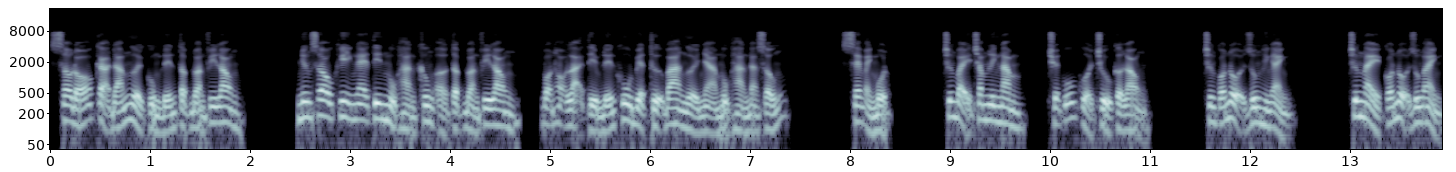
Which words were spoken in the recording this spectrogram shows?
Sau đó cả đám người cùng đến tập đoàn phi long nhưng sau khi nghe tin mục hàn không ở tập đoàn phi long, bọn họ lại tìm đến khu biệt thự ba người nhà mục hàn đang sống. Xem ảnh một. Chương bảy trăm linh năm, chuyện cũ của chủ cờ lòng chương có nội dung hình ảnh. Chương này có nội dung ảnh,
